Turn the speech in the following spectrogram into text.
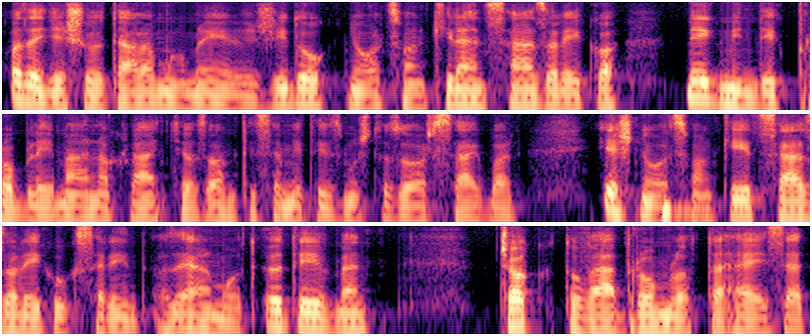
az Egyesült Államokban élő zsidók 89%-a még mindig problémának látja az antiszemitizmust az országban, és 82%-uk szerint az elmúlt 5 évben csak tovább romlott a helyzet,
